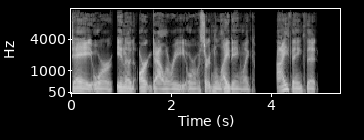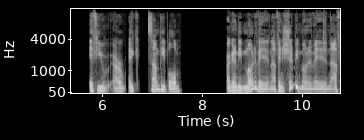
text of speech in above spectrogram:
day or in an art gallery or with certain lighting like i think that if you are like, some people are going to be motivated enough and should be motivated enough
